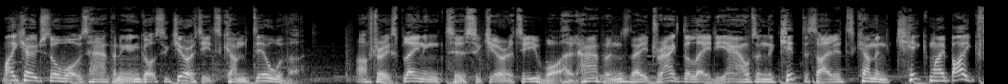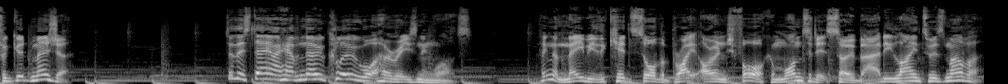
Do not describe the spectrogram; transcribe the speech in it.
My coach saw what was happening and got security to come deal with her. After explaining to security what had happened, they dragged the lady out and the kid decided to come and kick my bike for good measure. To this day, I have no clue what her reasoning was. I think that maybe the kid saw the bright orange fork and wanted it so bad he lied to his mother.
